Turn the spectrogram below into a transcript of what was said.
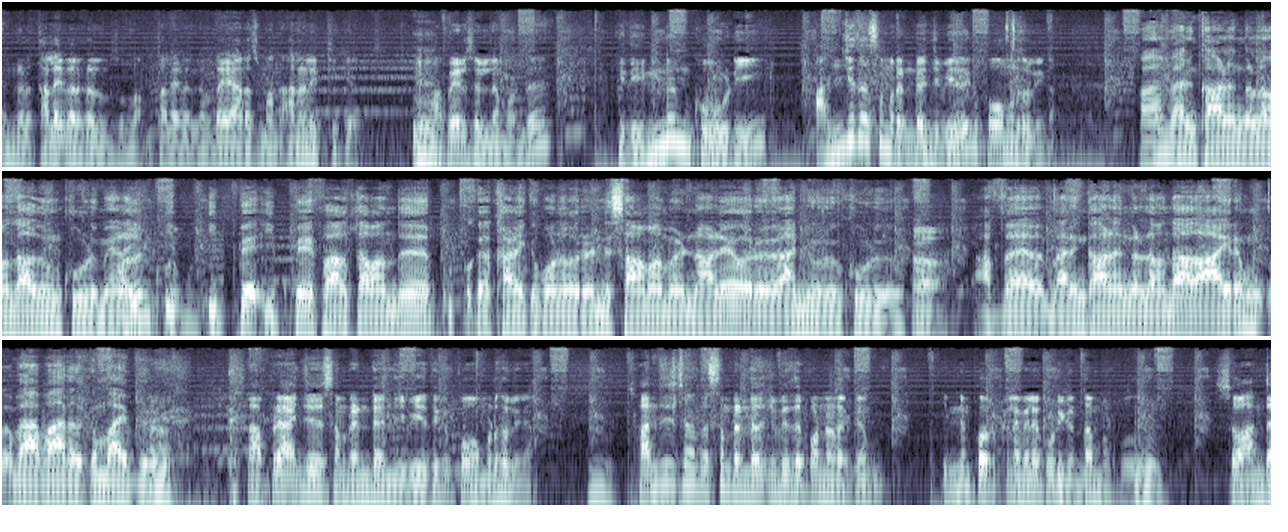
எங்களோட தலைவர்கள்னு சொல்லலாம். தலைவர்கள் யாரும் அனலிட்டிக்கல் அவையில் சொல்லினோம் வந்து இது இன்னும் கூடி அஞ்சு தசம் ரெண்டு அஞ்சு வீதத்துக்கு போகணும்னு சொல்லினோம். வரும் காலங்களில் வந்து அதுவும் கூடுமே. இப்போ இப்போ பார்த்தா வந்து இப்போ கடைக்கு போன ஒரு ரெண்டு சாமான் வேணுனாலே ஒரு அஞ்சூறு கூடுது அப்போ வருங்காலங்களில் வந்து அது ஆயிரம் வாரதுக்கும் வாய்ப்பு இருக்கு. ஸோ அப்படியே அஞ்சு தசம் ரெண்டு அஞ்சு வீதத்துக்கு போகும்னு சொல்லுங்க ஸோ அஞ்சு தசம் ரெண்டு அஞ்சு வீதம் நடக்கும் இன்னும் பொருட்களை விலை கூடிக்கணும் தான் போகுது ஸோ அந்த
